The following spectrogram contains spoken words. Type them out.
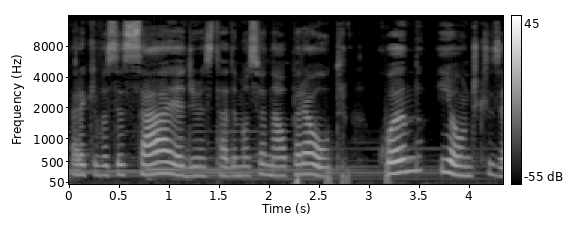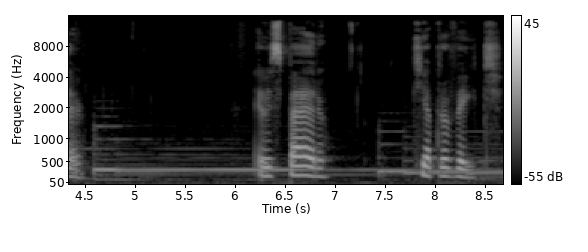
para que você saia de um estado emocional para outro, quando e onde quiser. Eu espero que aproveite.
